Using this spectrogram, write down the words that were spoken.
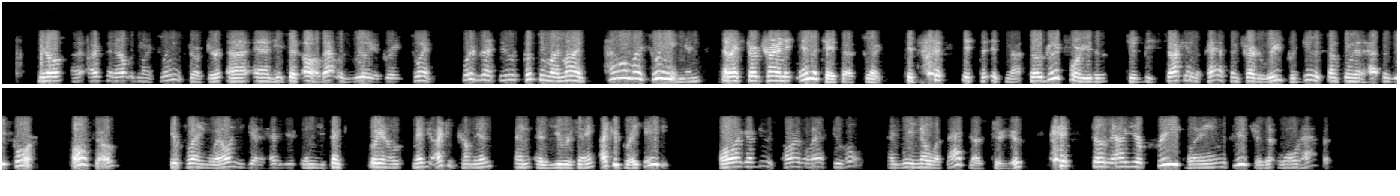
You know, I, I've been out with my swing instructor, uh, and he said, "Oh, that was really a great swing." What does that do? It puts in my mind, how am I swinging? And and I start trying to imitate that swing. It's it's it's not so good for you to to be stuck in the past and try to reproduce something that happened before. Also, you're playing well and you get ahead of you and you think, well, you know, maybe I could come in and as you were saying, I could break 80. All I got to do is par the last two holes, and we know what that does to you. so now you're pre-playing the future that won't happen.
